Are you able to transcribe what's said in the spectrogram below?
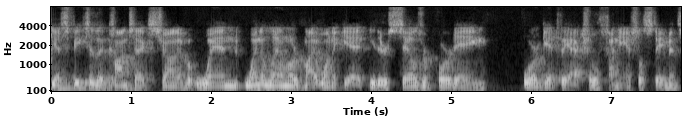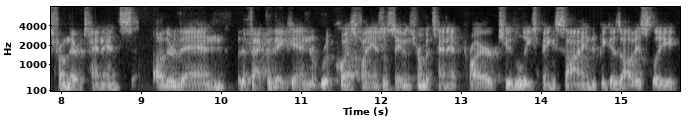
yeah, speak to the context, Sean, of when when a landlord might want to get either sales reporting or get the actual financial statements from their tenants, other than the fact that they can request financial statements from a tenant prior to the lease being signed, because obviously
